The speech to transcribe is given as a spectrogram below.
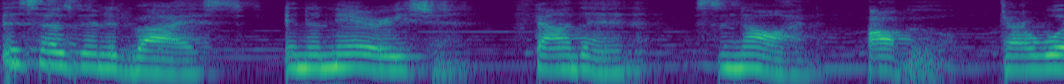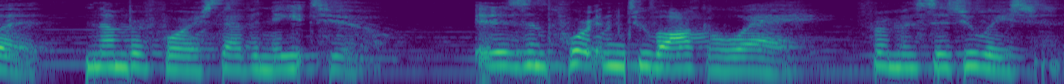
This has been advised, in a narration, found in Sunan, Abu, Dawood, number 4782. It is important to walk away, from a situation,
